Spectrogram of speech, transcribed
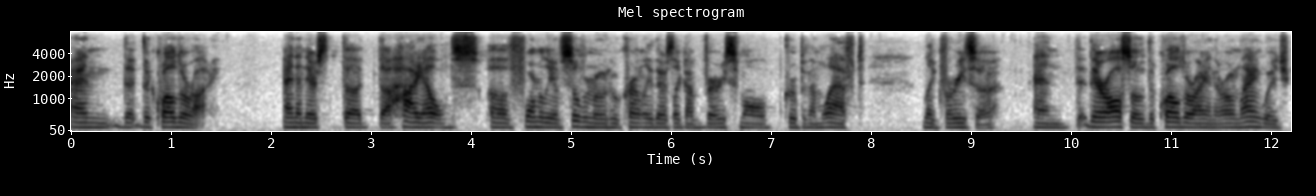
and the the Quel'Dorei. And then there's the the high elves of formerly of Silvermoon, who currently there's like a very small group of them left, like Vereesa. And they're also the Quel'Dorei in their own language,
